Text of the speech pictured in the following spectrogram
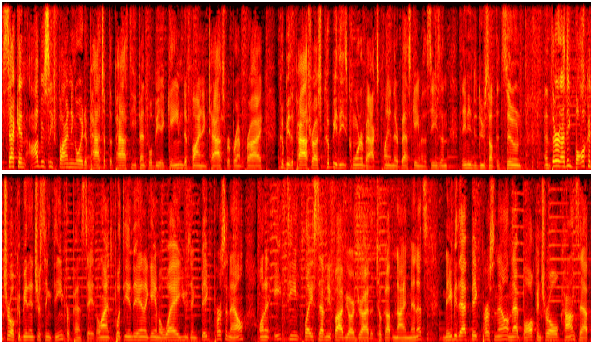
Second, obviously finding a way to patch up the pass defense will be a game defining task for Brent Pry. Could be the pass rush, could be these cornerbacks playing their best game of the season. They need to do something soon. And third, I think ball control could be an interesting theme for Penn State. The Lions put the Indiana game away using big personnel on an 18 play, 75 yard drive that took up nine minutes. Maybe that big personnel and that ball control concept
